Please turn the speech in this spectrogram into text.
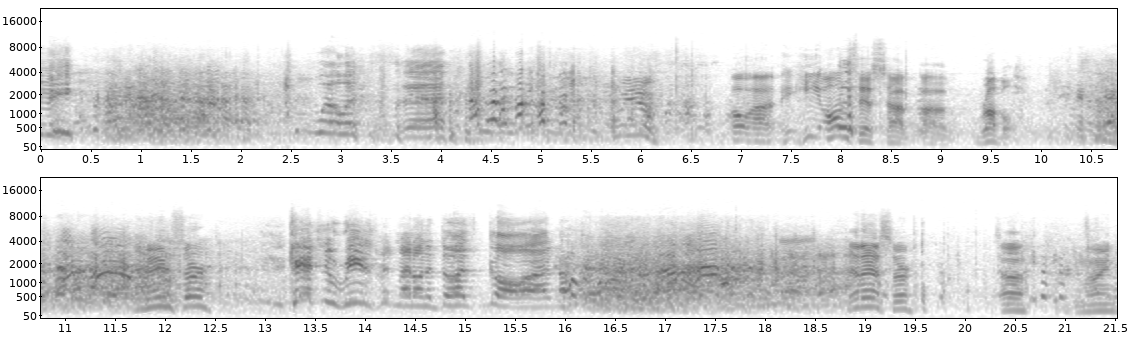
Baby. Willis. Who are you? Oh, uh, he owns this uh, uh, rubble. Your name, sir? Can't you read? It's written right on the door. It's gone. It is, sir. Uh, would you mind?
